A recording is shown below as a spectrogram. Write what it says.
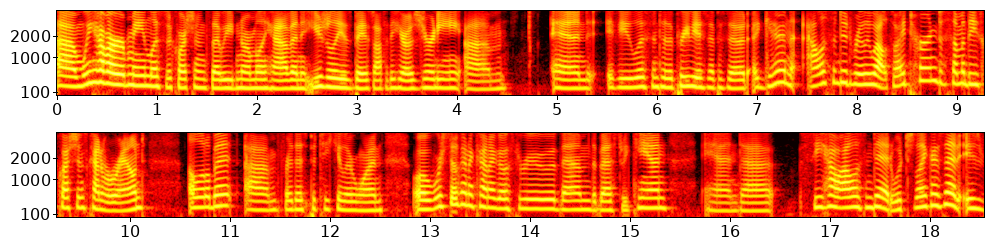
um, we have our main list of questions that we normally have, and it usually is based off of the hero's journey. Um, and if you listen to the previous episode, again, Alyson did really well. So I turned some of these questions kind of around a little bit um, for this particular one. Well, we're still going to kind of go through them the best we can and uh, see how Alyson did, which, like I said, is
